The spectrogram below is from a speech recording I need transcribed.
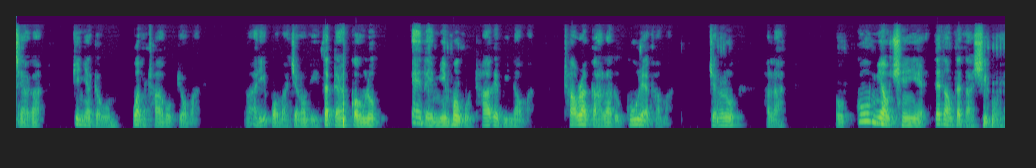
ဆရာကပြည့်ညတ်တော်ကိုဝတ်မထားဖို့ပြောပါတယ်။နော်အဲ့ဒီအပေါ်မှာကျွန်တော်ဒီသက်တမ်းကုံလို့ဧည့်သည်မြေမှုတ်ကိုထားခဲ့ပြီးနောက်မှာ ထာဝရကာလတို့ကူးတဲ့အခါမှာကျွန်တော်တို့ဟလာဟိုကူးမြောက်ခြင်းရဲ့တက်တောင့်တက်တာရှိပုံရ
